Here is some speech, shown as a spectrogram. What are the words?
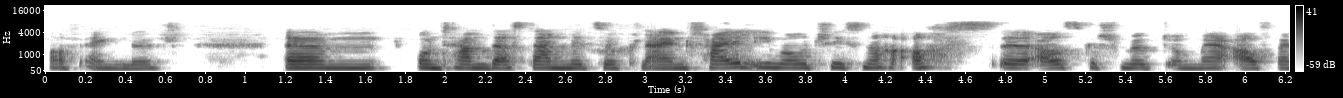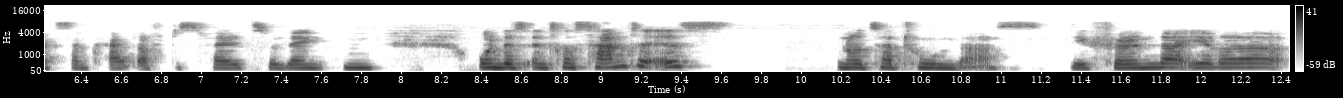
auf Englisch ähm, und haben das dann mit so kleinen Pfeil-Emojis noch aus, äh, ausgeschmückt, um mehr Aufmerksamkeit auf das Feld zu lenken. Und das Interessante ist, Nutzer tun das. Die füllen da ihre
